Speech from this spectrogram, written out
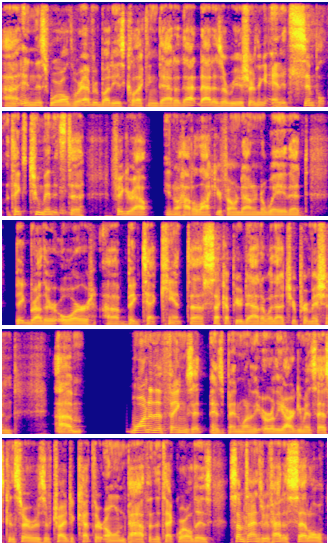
uh, mm-hmm. in this world where everybody is collecting data. That that is a reassuring thing, and it's simple. It takes two minutes mm-hmm. to figure out you know how to lock your phone down in a way that Big Brother or uh, Big Tech can't uh, suck up your data without your permission. Mm-hmm. Um, one of the things that has been one of the early arguments as conservatives have tried to cut their own path in the tech world is sometimes we've had to settle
